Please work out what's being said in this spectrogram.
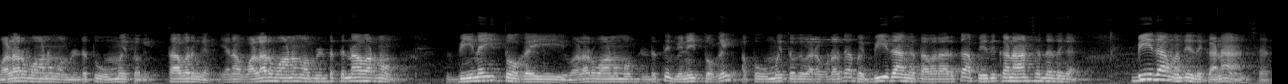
வளர்வானம் அப்படின்றது உண்மை தொகை. தவறுங்க. ஏன்னா வளர்வானம் அப்படின்றது என்ன வரணும்? வினைத்தொகை வளர்வானம் அப்படின்றது வினைத்தொகை. அப்போ உண்மைத்தொகை தொகை வரக்கூடாது. அப்போ பி தான் அங்கே தவறாக இருக்குது அப்போ இதுக்கான ஆன்சர் எதுங்க பி தான் வந்து இதுக்கான ஆன்சர்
